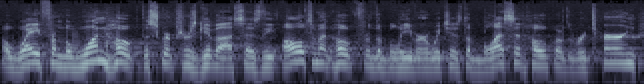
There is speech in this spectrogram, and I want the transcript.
away from the one hope the scriptures give us as the ultimate hope for the believer, which is the blessed hope of the return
